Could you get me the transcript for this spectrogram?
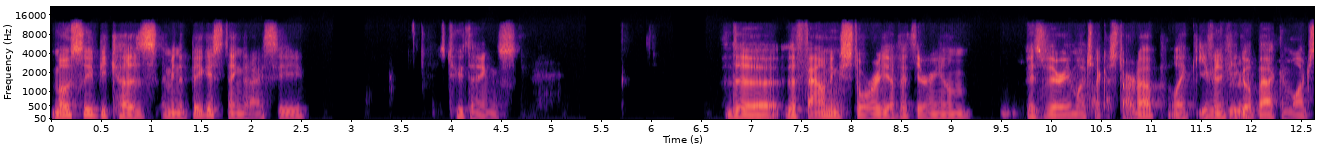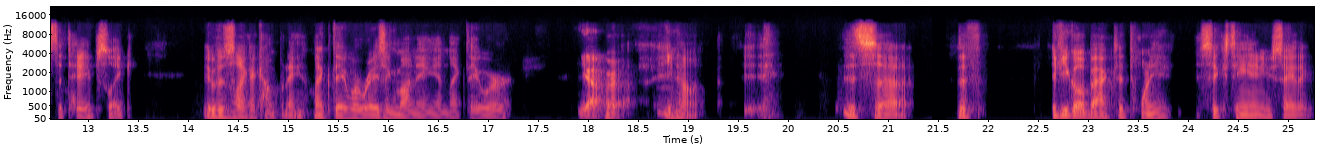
mostly because I mean the biggest thing that I see is two things. The the founding story of Ethereum is very much like a startup. Like even if you mm-hmm. go back and watch the tapes, like it was like a company. Like they were raising money and like they were, yeah, or, you know, it's uh the if you go back to 2016 and you say that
